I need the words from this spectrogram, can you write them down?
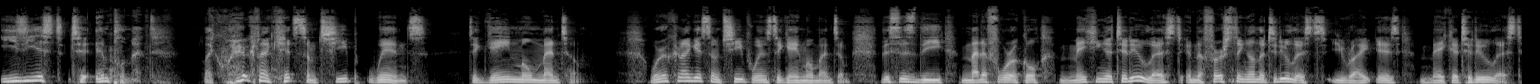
easiest to implement? Like, where can I get some cheap wins to gain momentum? Where can I get some cheap wins to gain momentum? This is the metaphorical making a to do list. And the first thing on the to do list you write is make a to do list.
